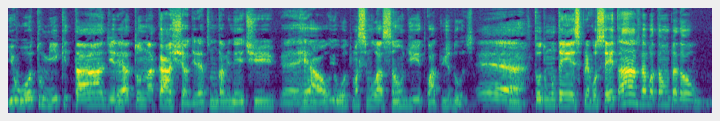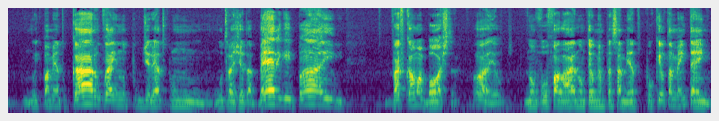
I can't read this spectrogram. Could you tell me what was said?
E o outro mic tá direto na caixa, direto no gabinete é, real e o outro uma simulação de 4 de 12. É, todo mundo tem esse preconceito, ah, você vai botar um pedal, um equipamento caro, vai indo direto para um Ultra G da Behringer pá, e vai ficar uma bosta. Olha, eu não vou falar, não tenho o mesmo pensamento, porque eu também tenho.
